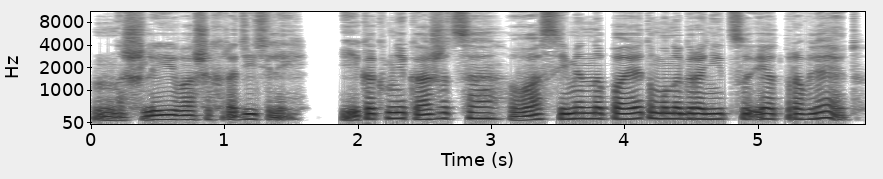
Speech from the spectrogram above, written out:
Нашли ваших родителей. И, как мне кажется, вас именно поэтому на границу и отправляют.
